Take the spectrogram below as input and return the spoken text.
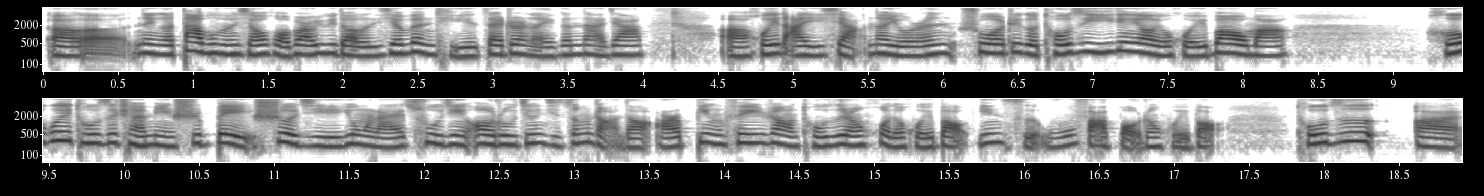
呃那个大部分小伙伴遇到的一些问题，在这儿呢也跟大家啊回答一下。那有人说，这个投资一定要有回报吗？合规投资产品是被设计用来促进澳洲经济增长的，而并非让投资人获得回报，因此无法保证回报。投资啊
